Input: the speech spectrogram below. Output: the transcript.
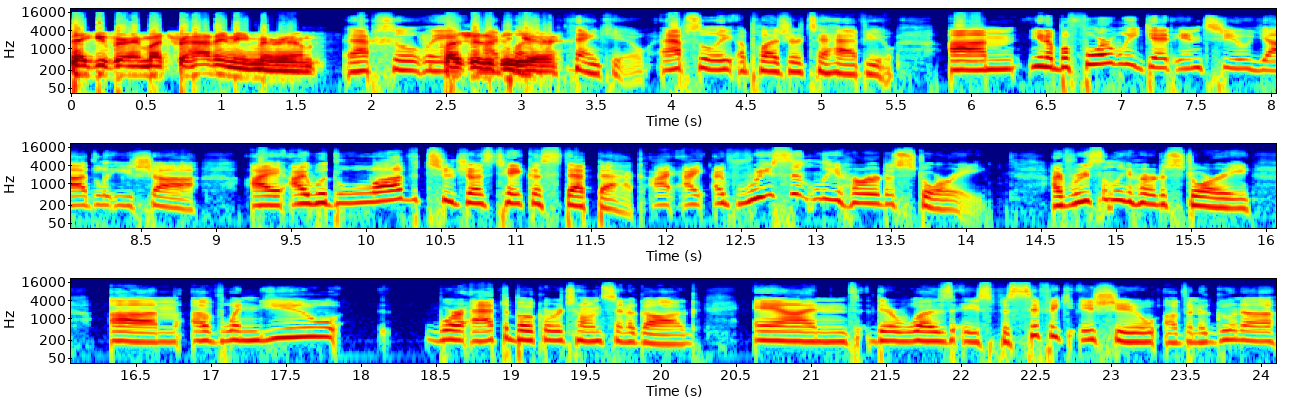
Thank you very much for having me, Miriam. Absolutely. Pleasure to be pleasure. here. Thank you. Absolutely a pleasure to have you. Um, you know, before we get into Yad L'Isha, I, I would love to just take a step back. I, I, I've recently heard a story I've recently heard a story um, of when you were at the Boca Raton Synagogue and there was a specific issue of an Aguna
